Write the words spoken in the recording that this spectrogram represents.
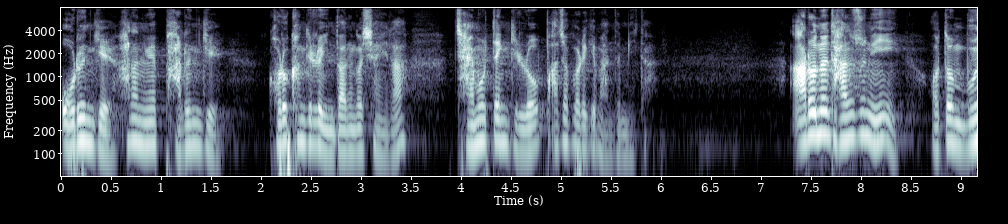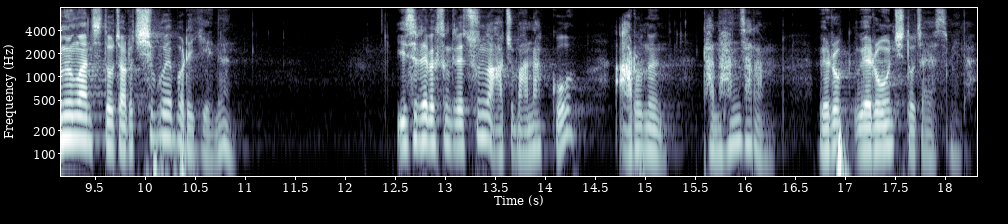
옳은 길, 하나님의 바른 길, 거룩한 길로 인도하는 것이 아니라 잘못된 길로 빠져버리게 만듭니다. 아론을 단순히 어떤 무능한 지도자로 치부해 버리기에는 이스라엘 백성들의 수는 아주 많았고 아론은 단 한 사람 외로, 외로운 지도자였습니다.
